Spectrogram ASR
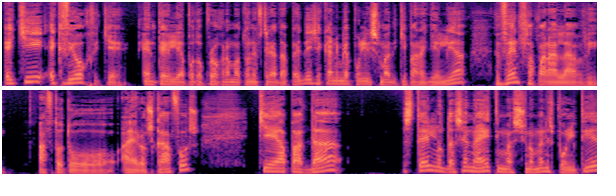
Εκεί εκδιώχθηκε εν τέλει από το πρόγραμμα των F-35, είχε κάνει μια πολύ σημαντική παραγγελία, δεν θα παραλάβει αυτό το αεροσκάφος και απαντά στέλνοντας ένα αίτημα στις ΗΠΑ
